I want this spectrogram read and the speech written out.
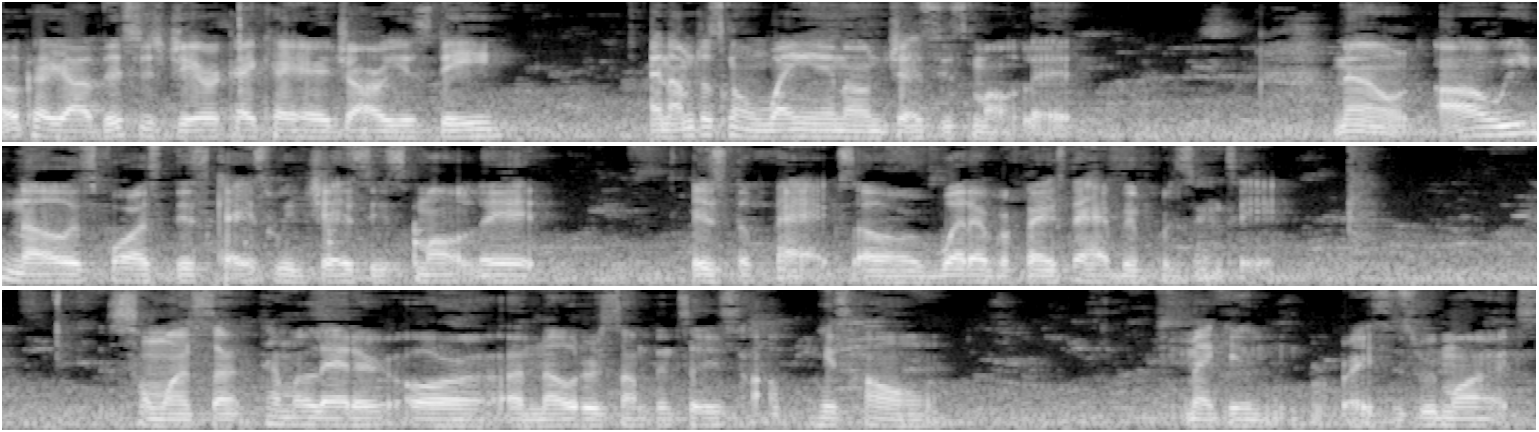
Okay, y'all, this is Jarek, aka Jarius D, and I'm just gonna weigh in on Jesse Smollett. Now, all we know as far as this case with Jesse Smollett is the facts or whatever facts that have been presented. Someone sent him a letter or a note or something to his his home, making racist remarks.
